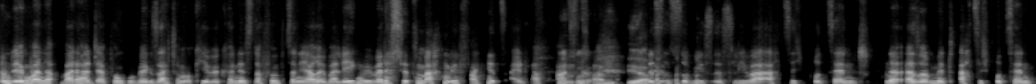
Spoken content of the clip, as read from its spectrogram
Und irgendwann war da halt der Punkt, wo wir gesagt haben, okay, wir können jetzt noch 15 Jahre überlegen, wie wir das jetzt machen. Wir fangen jetzt einfach an. Einfach an, ja. Das ist so, wie es ist. Lieber 80 Prozent, ne, also mit 80 Prozent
